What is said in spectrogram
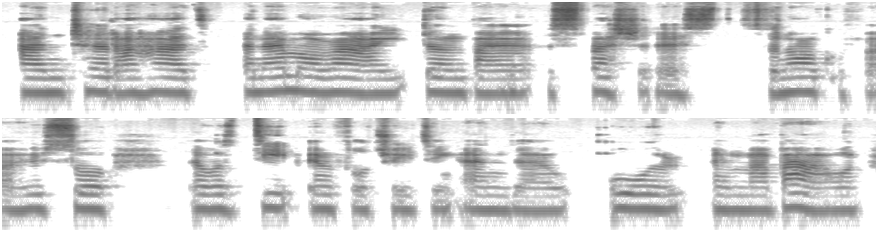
until I had an MRI done by a specialist sonographer who saw there was deep infiltrating endo all in my bowel.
